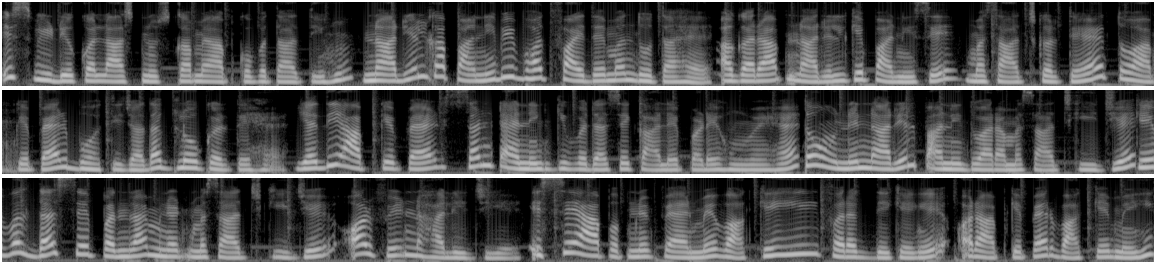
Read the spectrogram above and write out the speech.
इस वीडियो का लास्ट नुस्खा मैं आपको बताती हूँ। नारियल का पानी भी बहुत फ़ायदेमंद होता है। अगर आप नारियल के पानी से मसाज करते हैं तो आपके पैर बहुत ही ज़्यादा ग्लो करते हैं। यदि आपके पैर सन टैनिंग की वजह से काले पड़े हुए हैं तो उन्हें नारियल पानी द्वारा मसाज कीजिए। केवल 10 से 15 मिनट मसाज कीजिए और फिर नहा लीजिए। इससे आप अपने पैर में वाकई ही फ़र्क देखेंगे और आपके पैर वाकई में ही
